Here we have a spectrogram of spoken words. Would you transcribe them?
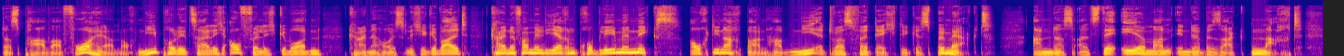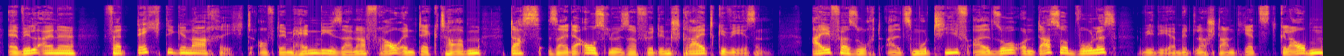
Das Paar war vorher noch nie polizeilich auffällig geworden, keine häusliche Gewalt, keine familiären Probleme, nix. Auch die Nachbarn haben nie etwas Verdächtiges bemerkt. Anders als der Ehemann in der besagten Nacht. Er will eine verdächtige Nachricht auf dem Handy seiner Frau entdeckt haben, das sei der Auslöser für den Streit gewesen. Eifersucht als Motiv also und das obwohl es, wie die Ermittler Stand jetzt glauben,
